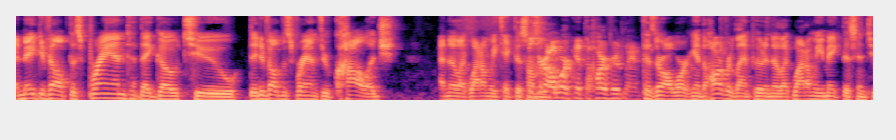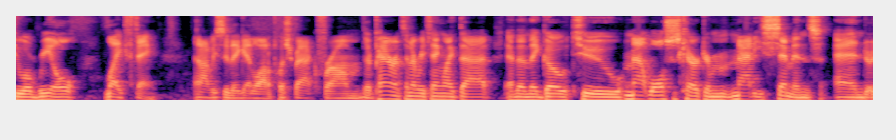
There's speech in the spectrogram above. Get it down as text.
and they develop this brand. They go to they develop this brand through college, and they're like, why don't we take this on? Because they're all working at the Harvard Lamp. because they're all working at the Harvard Lampoon, and they're like, why don't we make this into a real life thing? And obviously, they get a lot of pushback from their parents and everything like that. And then they go to Matt Walsh's character, Matty Simmons, and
